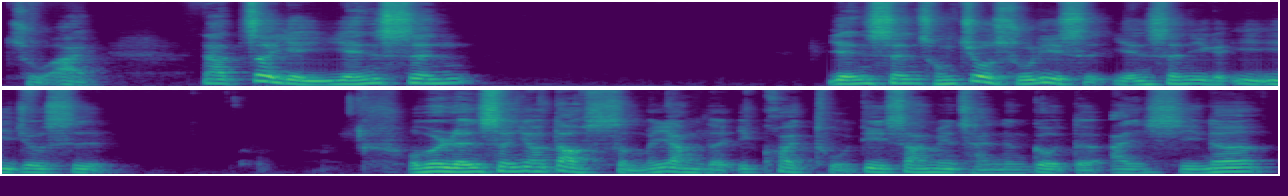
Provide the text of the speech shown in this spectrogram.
阻碍。那这也延伸。延伸从救赎历史延伸一个意义，就是我们人生要到什么样的一块土地上面才能够得安息呢？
